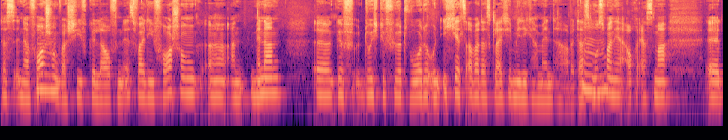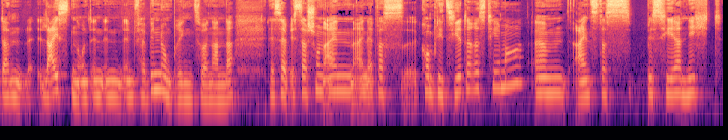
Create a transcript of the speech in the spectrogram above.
dass in der Forschung mhm. was schiefgelaufen ist, weil die Forschung äh, an Männern äh, durchgeführt wurde und ich jetzt aber das gleiche Medikament habe. Das mhm. muss man ja auch erstmal äh, dann leisten und in, in, in Verbindung bringen zueinander. Deshalb ist das schon ein, ein etwas komplizierteres Thema. Ähm, eins, das bisher nicht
